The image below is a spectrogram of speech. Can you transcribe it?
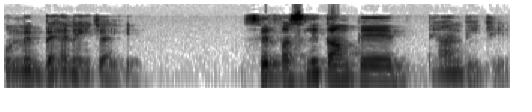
उनमें बह नहीं जाइए। सिर्फ़ असली काम पे ध्यान दीजिए।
